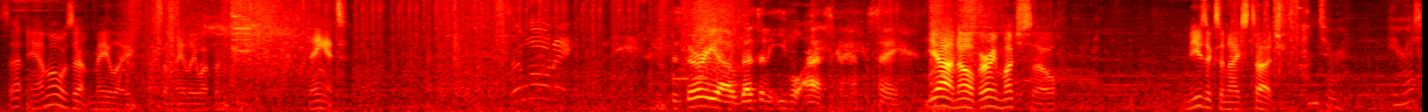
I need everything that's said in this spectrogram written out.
Is that ammo or is that melee? That's a melee weapon. Dang it. It's very uh, Resident Evil-esque, I have to say. Yeah, no, very much so. Music's a nice touch. Hunter, hear it?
